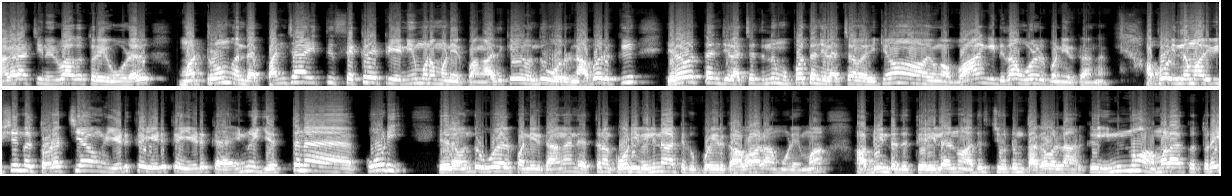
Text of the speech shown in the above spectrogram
நகராட்சி நிர்வாகத்துறை ஊழல் மற்றும் அந்த பஞ்சாயத்து செக்ரட்டரியை நியமனம் பண்ணியிருப்பாங்க. அதுக்கே வந்து ஒரு நபருக்கு இருபத்தஞ்சு லட்சத்துல முப்பத்தஞ்சு லட்சம் வரைக்கும் இவங்க வாங்கிட்டு தான் ஊழல் பண்ணியிருக்காங்க. அப்போ இந்த மாதிரி விஷயங்கள் தொடர்ச்சியா அவங்க எடுக்க எடுக்க எடுக்க இன்னும் எத்தனை கோடி இதுல வந்து ஊழல் பண்ணியிருக்காங்க அந்த எத்தனை கோடி வெளிநாட்டுக்கு போயிருக்கு? அவாலா மூலயமா அப்படின்றது தெரியல. இன்னும் அதிர்ச்சியூட்டும் தகவல்லாம் இருக்கு. இன்னும் அமலாக்கத்துறை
